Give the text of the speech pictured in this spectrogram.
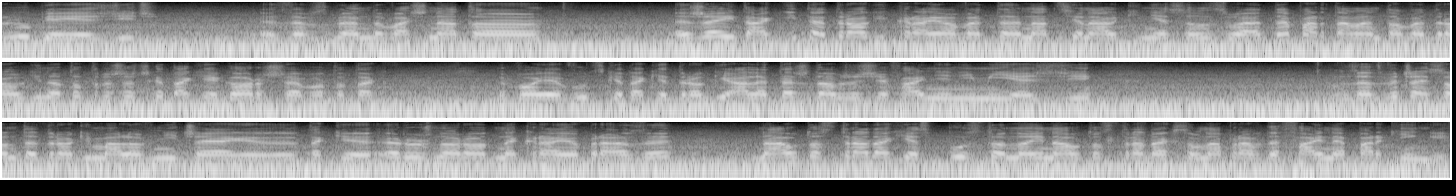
lubię jeździć y, ze względu właśnie na to, że i tak i te drogi krajowe, te nacjonalki nie są złe, departamentowe drogi, no to troszeczkę takie gorsze, bo to tak wojewódzkie takie drogi, ale też dobrze się fajnie nimi jeździ. Zazwyczaj są te drogi malownicze, e, takie różnorodne krajobrazy. Na autostradach jest pusto, no i na autostradach są naprawdę fajne parkingi.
